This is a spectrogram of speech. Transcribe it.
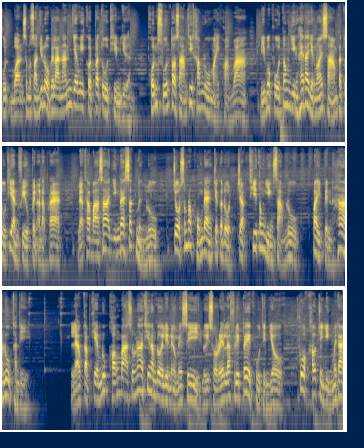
ฟุตบอลสโมสรยุโรปเวลานั้นยังมีกฎประตูทีมเยือน ผล0ต่อ3ที่คำนูหมายความว่าลิเวอร์พูลต้องยิงให้ได้อย่างน้อย 3 ประตูที่แอนฟิลด์เป็นอันดับแรก และถ้าบาซ่ายิงได้สักหนึ่งลูก โจทย์สำหรับหงแดงจะกระโดดจากที่ต้องยิง 3 ลูกไปเป็น 5 ลูกทันที แล้วกับเกมลุกของบาร์เซโลนาที่นำโดยลีเนลเมสซี่ลุยโซเรสและฟิลิเป้คูตินโยพวกเขาจะยิงไม่ได้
